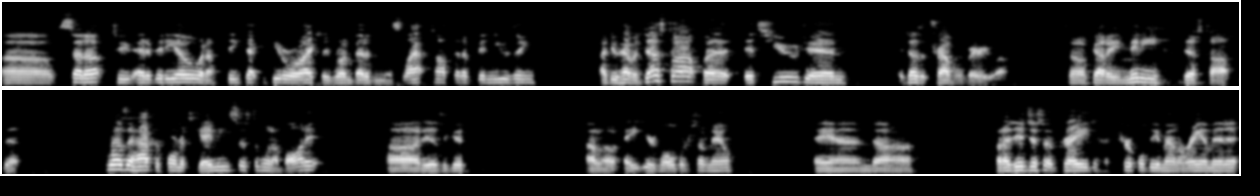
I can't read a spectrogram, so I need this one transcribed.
uh, set up to edit video, and I think that computer will actually run better than this laptop that I've been using. I do have a desktop, but it's huge and it doesn't travel very well. So I've got a mini desktop that was a high performance gaming system when I bought it. Uh, it is a good, I don't know, eight years old or so now. And, uh, but I did just upgrade, tripled the amount of RAM in it.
